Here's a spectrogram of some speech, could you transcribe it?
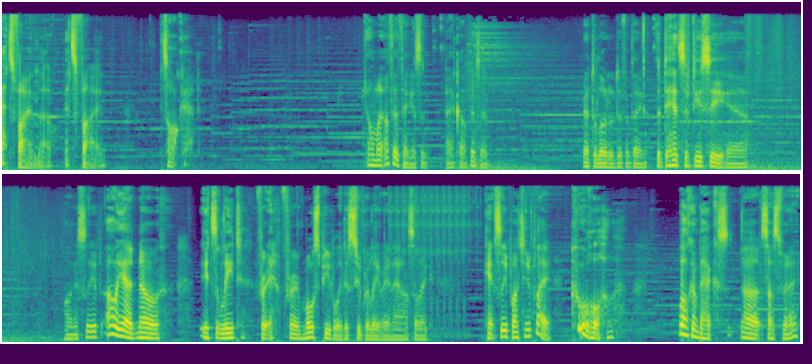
That's fine though. It's fine. It's all good. Oh, my other thing isn't back up, is it? We have to load a different thing. The Dance of DC, yeah. Long asleep? Oh yeah, no. It's late for for most people. It is super late right now, so like, can't sleep watching you play. Cool. Welcome back, uh, Sasune.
